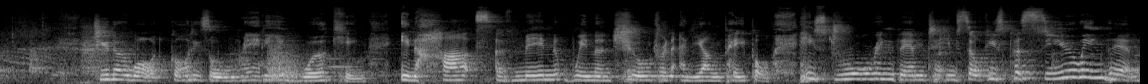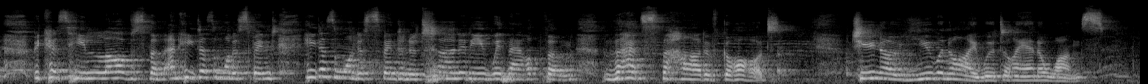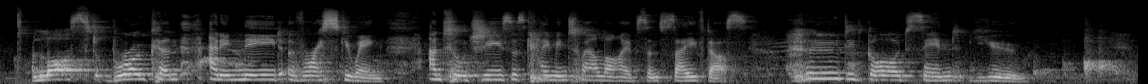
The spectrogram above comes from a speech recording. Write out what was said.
Do you know what? God is already working in hearts of men, women, children, and young people. He's drawing them to Himself. He's pursuing them because He loves them and He doesn't want to spend, He doesn't want to spend an eternity without them. That's the heart of God. Do you know you and I were Diana once? Lost, broken, and in need of rescuing until Jesus came into our lives and saved us. Who did God send you?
